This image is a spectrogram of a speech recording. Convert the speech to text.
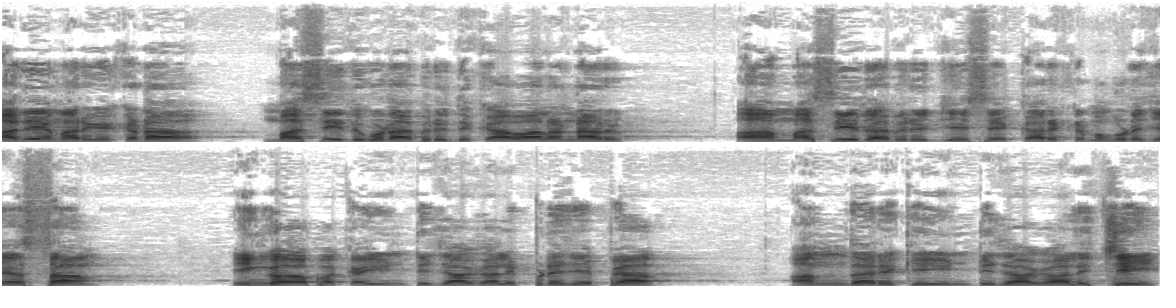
అదే మరి ఇక్కడ మసీదు కూడా అభివృద్ధి కావాలన్నారు. ఆ మసీదు అభివృద్ధి చేసే కార్యక్రమం కూడా చేస్తాం. ఇంకో పక్క ఇంటి జాగాలు ఇప్పుడే చెప్పా. అందరికీ ఇంటి జాగాలు ఇచ్చి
